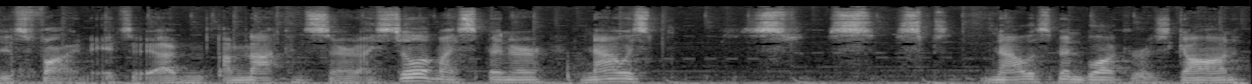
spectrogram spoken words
it's fine. It's I'm, I'm not concerned. I still have my Spinner. Now it's now the spin blocker is gone.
